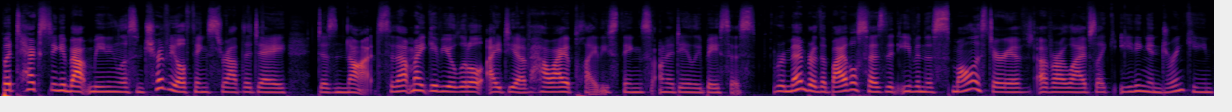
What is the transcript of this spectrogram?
But texting about meaningless and trivial things throughout the day does not. So that might give you a little idea of how I apply these things on a daily basis. Remember, the Bible says that even the smallest areas of our lives, like eating and drinking,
